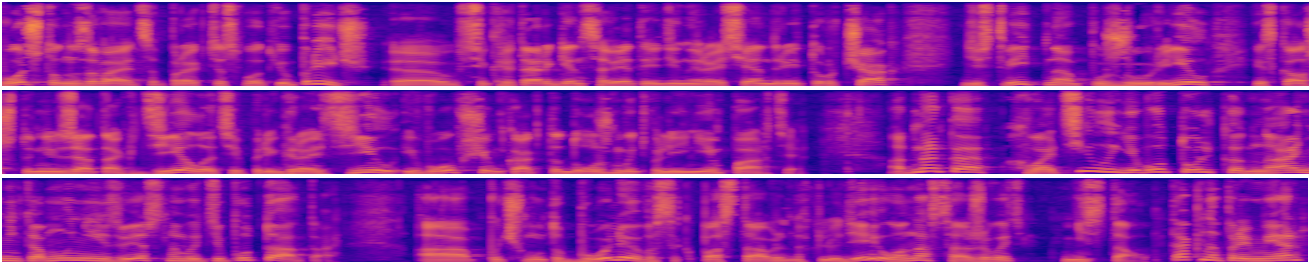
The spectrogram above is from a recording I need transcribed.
Вот что называется practice what you preach. Э, секретарь Генсовета Единой России Андрей Турчак действительно пожурил и сказал, что нельзя так делать, и пригрозил, и в общем как-то должен быть в линии партии. Однако хватило его только на никому неизвестного депутата, а почему-то более высокопоставленных людей он осаживать не стал. Так, например,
